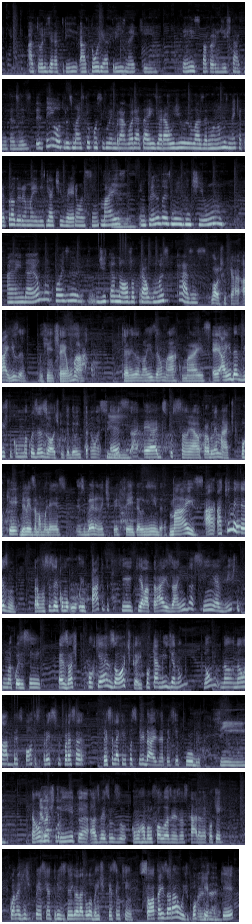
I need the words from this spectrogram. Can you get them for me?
atores e atriz, ator e atriz, né, que tem esse papel de destaque muitas vezes. Tem outros mais que eu consigo lembrar agora, é a Thaís Araújo e o Lázaro Ramos, né, que até programa eles já tiveram assim, mas Sim. em pleno 2021 ainda é uma coisa dita nova para algumas casas. Lógico que a, a Isa, gente, é um marco. Querendo ou não, Isa é um marco, mas é, ainda é visto como uma coisa exótica, entendeu? Então, Sim. essa é a discussão, é a problemática. Porque, beleza, uma mulher ex- exuberante, perfeita, linda, mas a- aqui mesmo, para vocês verem como o, o impacto que, que ela traz, ainda assim é visto como uma coisa assim exótica, porque é exótica e porque a mídia não, não, não, não abre as portas para esse, pra essa, pra esse leque de possibilidades, né? Para esse público Sim. Tão Ela- restrito, às vezes, como o Romulo falou, às vezes uns caras, né? Porque quando a gente pensa em atriz negra da Globo, a gente pensa em quem? Só a Thaís Araújo. Por Pois quê? é. Porque,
